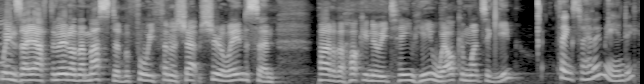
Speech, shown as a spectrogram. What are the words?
Wednesday afternoon on the muster before we finish up. Cheryl Anderson, part of the Hokonui team here. Welcome once again. Thanks for having me, Andy.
